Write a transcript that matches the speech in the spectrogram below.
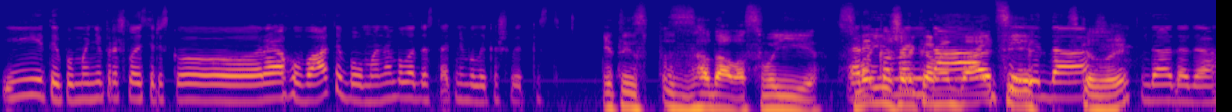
І типу мені прийшлось різко реагувати, бо у мене була достатньо велика швидкість. І ти згадала свої, свої ж Рекомендації, рекомендації. да. Скажи. Да, да, да.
